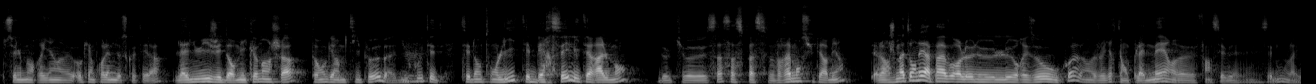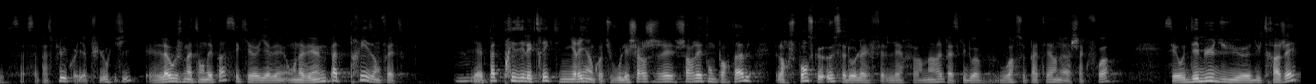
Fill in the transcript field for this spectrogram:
absolument rien, euh, aucun problème de ce côté-là. La nuit, j'ai dormi comme un chat, tangue un petit peu, bah, du coup, t'es es dans ton lit, t'es bercé littéralement. Donc euh, ça, ça se passe vraiment super bien. Alors je m'attendais à pas avoir le, le réseau ou quoi. hein. Je veux dire, t'es en pleine mer, enfin c'est c'est bon, là, ça, ça passe plus, quoi. Il n'y a plus le wifi. Et là où je m'attendais pas, c'est qu'on n'avait même pas de prise en fait. Il n'y avait pas de prise électrique ni rien. Quoi. Tu voulais charger, charger ton portable. Alors je pense que eux, ça doit les faire marrer parce qu'ils doivent voir ce pattern à chaque fois. C'est au début du, euh, trajet,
